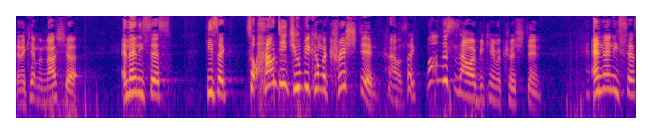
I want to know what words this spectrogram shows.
Then I kept my mouth shut. And then he says, He's like, So how did you become a Christian? And I was like, Well, this is how I became a Christian. And then he says,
